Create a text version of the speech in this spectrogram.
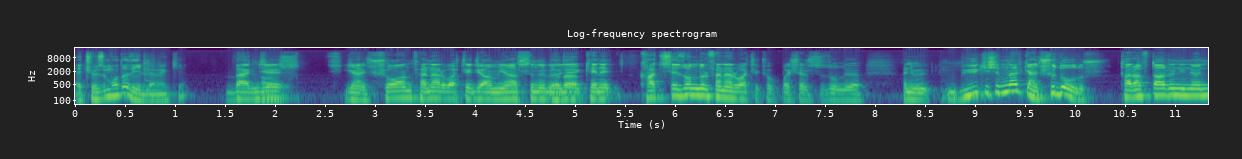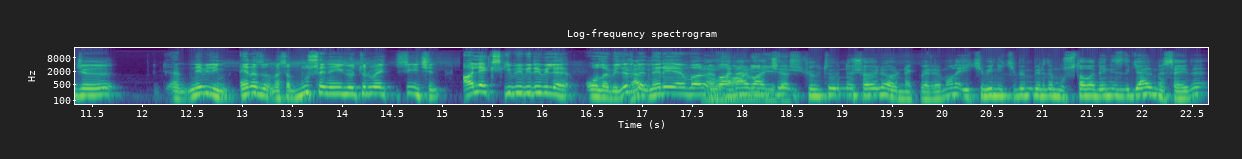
E çözüm o da değil demek ki. bence Olsun. Yani şu an Fenerbahçe camiasını böyle da- kene, kaç sezondur Fenerbahçe çok başarısız oluyor. Hani büyük isim derken şu da olur. Taraftarın inanacağı yani ne bileyim en azından mesela bu seneyi götürmesi için Alex gibi biri bile olabilir de Yani- nereye var, Yani var- Fenerbahçe lider. kültüründe şöyle örnek veririm ona 2000-2001'de Mustafa Denizli gelmeseydi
